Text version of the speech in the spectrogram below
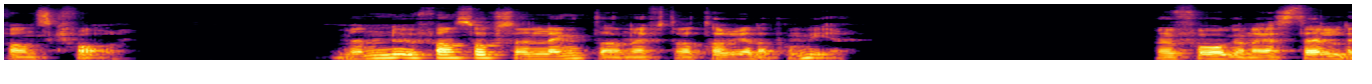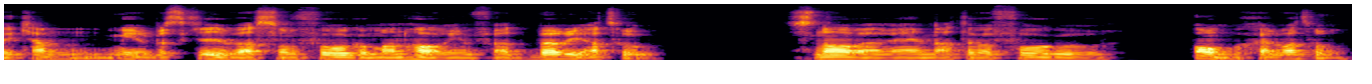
fanns kvar. Men nu fanns också en längtan efter att ta reda på mer. Men frågorna jag ställde kan mer beskrivas som frågor man har inför att börja tro, snarare än att det var frågor om själva tron.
